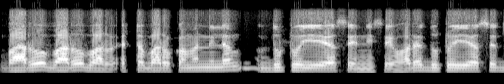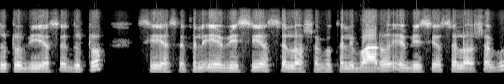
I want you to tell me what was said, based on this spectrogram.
বারো বারো বারো, একটা বারো কমন নিলাম, দুটো এ আছে নিচে হরে দুটো এ আছে, দুটো বি আছে, দুটো সি আছে, তাহলে এ বি সি আছে লসাগু, তাহলে বারো এ বি সি আছে লসাগু,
